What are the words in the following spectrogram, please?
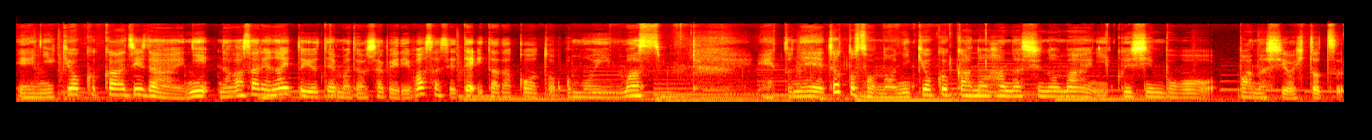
えー、二極化時代に流されないというテーマでおしゃべりをさせていただこうと思います。えっ、とねちょっとその二極化の話の前に食いしん坊話を一つ。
